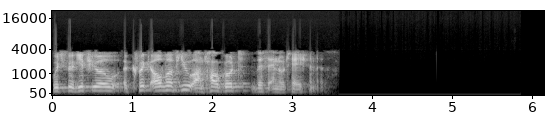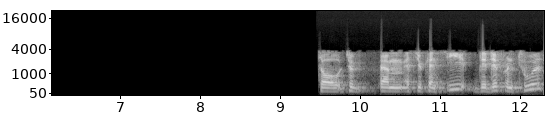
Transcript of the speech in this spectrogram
which will give you a quick overview on how good this annotation is. So, um, as you can see, the different tools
